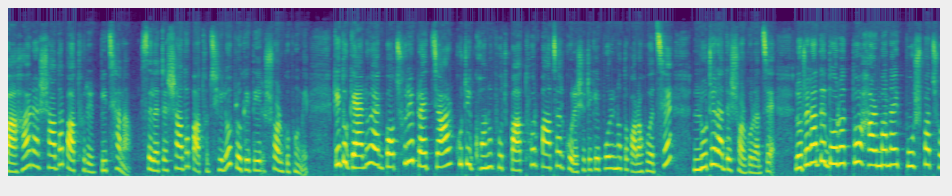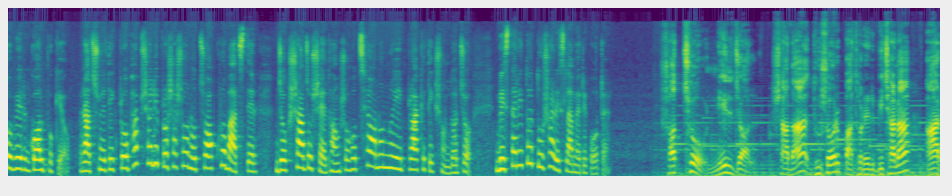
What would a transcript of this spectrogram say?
পাহাড় আর সাদা পাথরের বিছানা। সিলেটের সাদা পাথর ছিল প্রকৃতির স্বর্গভূমি। কিন্তু গেল এক বছরে প্রায় চার কোটি ঘনফুট পাথর পাচার করে সেটিকে পরিণত করা হয়েছে লুটেরাদের স্বর্গরাজ্যে। লুটেরাদের দৌরত্ব হার মানায় পুষ্পা ছবির গল্পকেও রাজনৈতিক প্রভাবশালী প্রশাসন ও চক্রবাজদের যোগসাজশে ধ্বংস হচ্ছে অনন্য এই প্রাকৃতিক সৌন্দর্য। বিস্তারিত তুষার ইসলামের রিপোর্টে। স্বচ্ছ নীল জল, সাদা ধূসর পাথরের বিছানা আর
